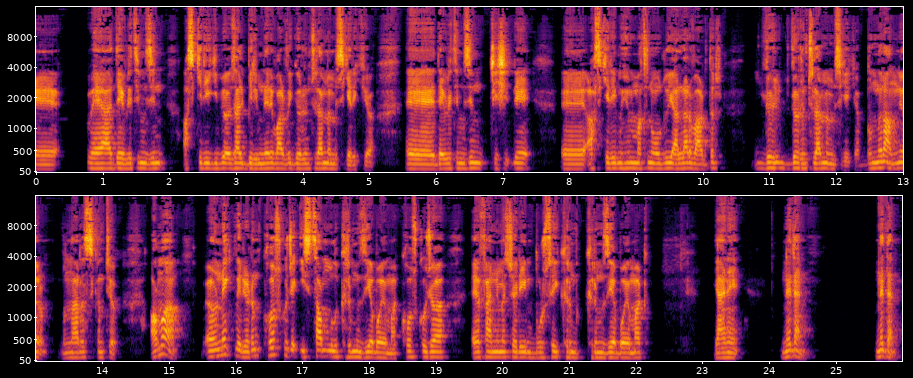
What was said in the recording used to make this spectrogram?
E, veya devletimizin askeri gibi özel birimleri var ve görüntülenmemesi gerekiyor. E, devletimizin çeşitli e, askeri mühimmatın olduğu yerler vardır. Gö- görüntülenmemesi gerekiyor. Bunları anlıyorum. Bunlarda sıkıntı yok. Ama örnek veriyorum koskoca İstanbul'u kırmızıya boyamak, koskoca efendime söyleyeyim Bursa'yı kırm- kırmızıya boyamak. Yani neden? Neden?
